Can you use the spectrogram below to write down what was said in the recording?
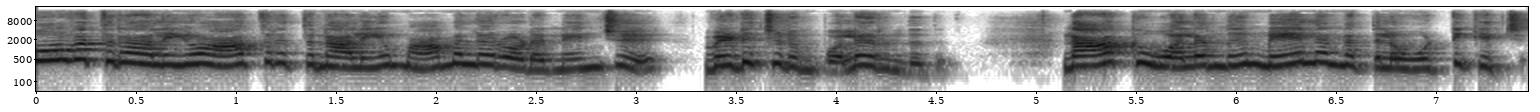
கோவத்தினாலையும் ஆத்திரத்தினாலையும் மாமல்லரோட நெஞ்சு வெடிச்சிடும் போல இருந்தது. நாக்கு ஒலந்து மேலெண்ணத்துல ஒட்டிக்கிச்சு.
